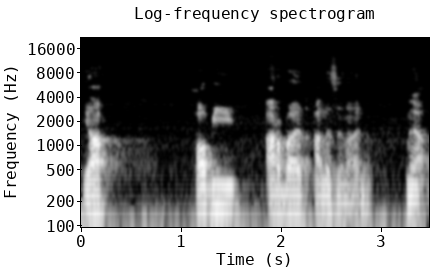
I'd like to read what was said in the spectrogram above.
ja, Hobby, Arbeit, alles in einem. Ja.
